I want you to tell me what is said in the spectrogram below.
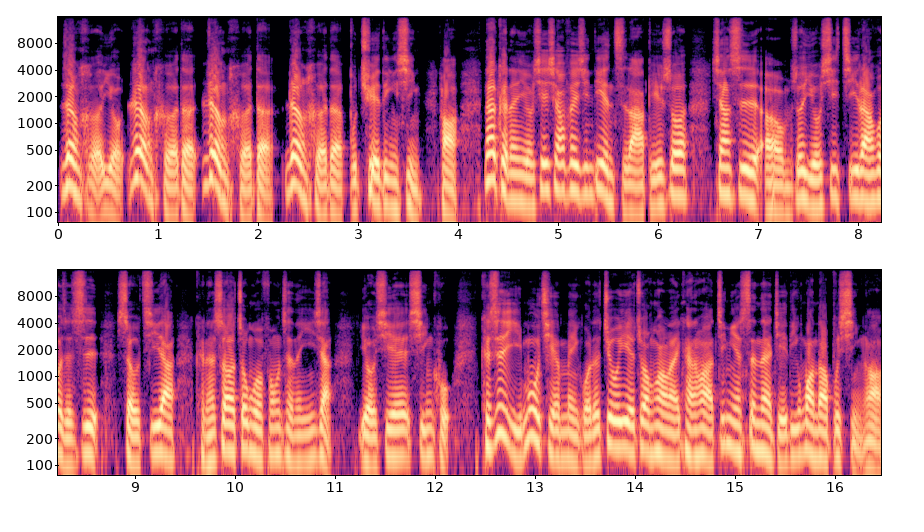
任何有任何的任何的任何的不确定性。好，那可能有些消费性电子啦，比如说像是呃我们说游戏机啦，或者是手机啊，可能受到中国封城的影响，有些辛苦。可是以目前美国的就业状况来看的话，今年圣诞节一定旺到不行啊。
